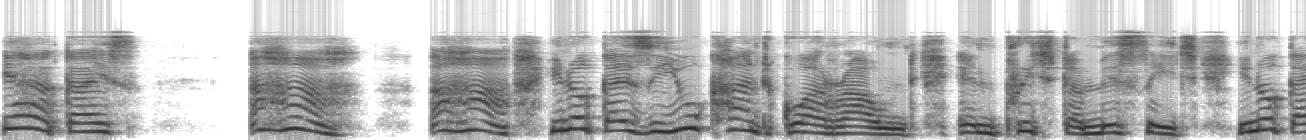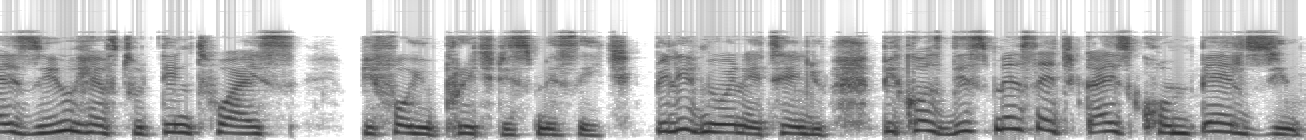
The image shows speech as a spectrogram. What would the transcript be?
Yeah, guys. Uh huh. Uh-huh. You know, guys, you can't go around and preach the message. You know, guys, you have to think twice before you preach this message. Believe me when I tell you, because this message, guys, compels you.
